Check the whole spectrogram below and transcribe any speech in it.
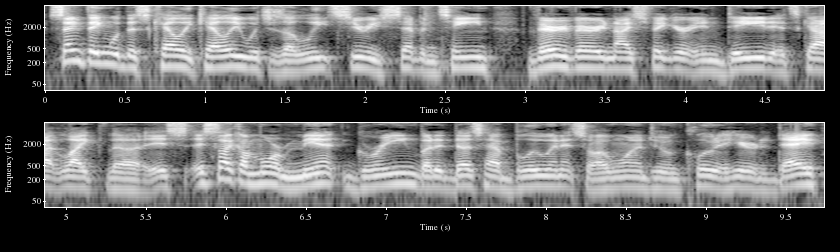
Same thing with this Kelly Kelly, which is Elite Series 17. Very, very nice figure indeed. It's got like the, it's, it's like a more mint green, but it does have blue in it, so I wanted to include it here today.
